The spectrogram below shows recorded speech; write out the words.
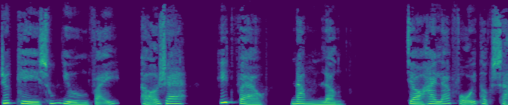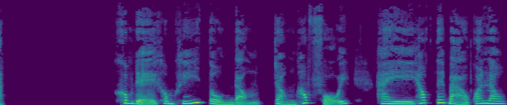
Trước khi xuống giường phải thở ra, hít vào 5 lần. Cho hai lá phổi thật sạch. Không để không khí tồn động trong hốc phổi hay hốc tế bào quá lâu.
